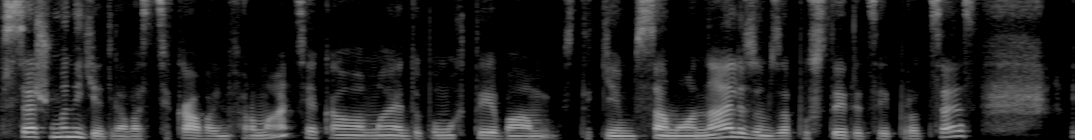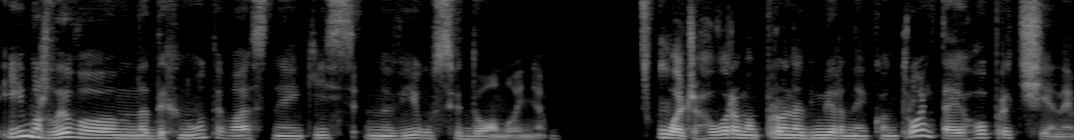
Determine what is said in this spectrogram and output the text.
все ж у мене є для вас цікава інформація, яка має допомогти вам з таким самоаналізом запустити цей процес і, можливо, надихнути вас на якісь нові усвідомлення. Отже, говоримо про надмірний контроль та його причини.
